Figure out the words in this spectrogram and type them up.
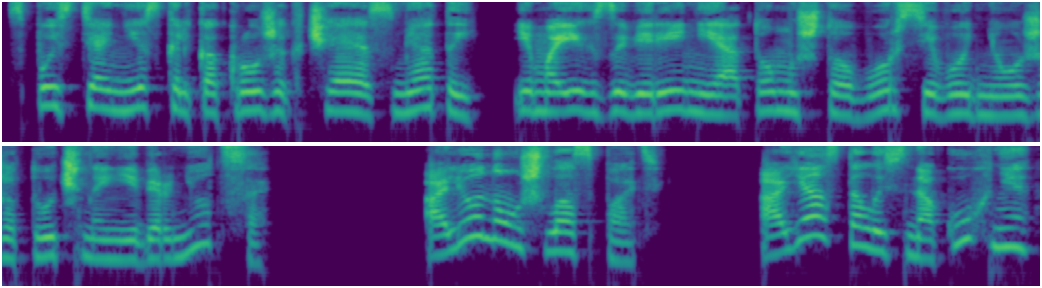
Спустя несколько кружек чая с мятой и моих заверений о том, что вор сегодня уже точно не вернется, Алена ушла спать, а я осталась на кухне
